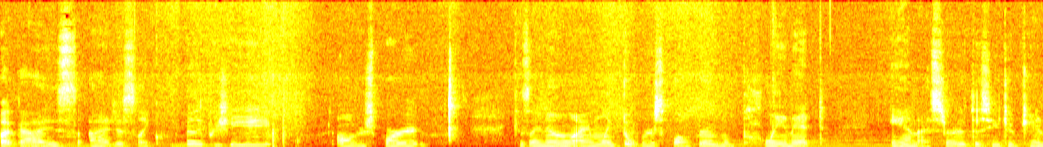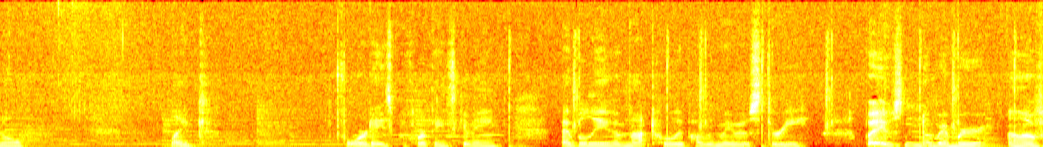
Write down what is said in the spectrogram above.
But guys, I just like really appreciate all your support. Because I know I'm like the worst vlogger on the planet and I started this YouTube channel like four days before Thanksgiving. I believe I'm not totally positive maybe it was three but it was November of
